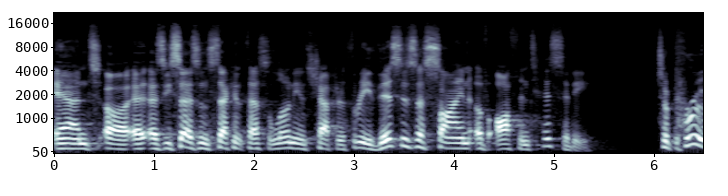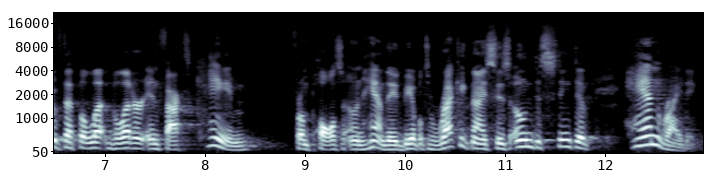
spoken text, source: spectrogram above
And uh, as he says in 2 Thessalonians chapter 3, this is a sign of authenticity to prove that the, le- the letter in fact came from Paul's own hand. They'd be able to recognize his own distinctive handwriting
